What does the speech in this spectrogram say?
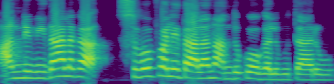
అన్ని విధాలుగా శుభ ఫలితాలను అందుకోగలుగుతారు.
